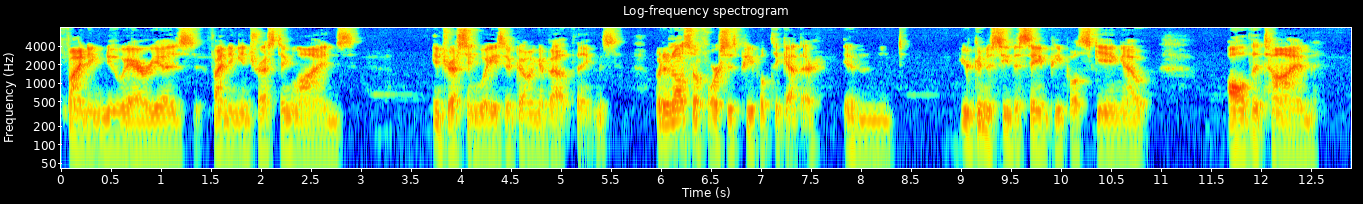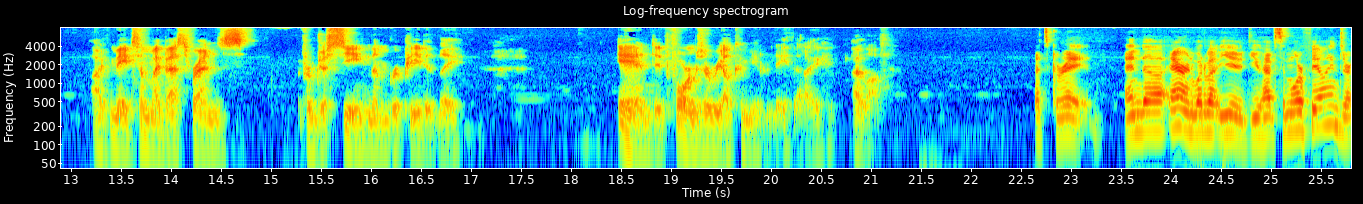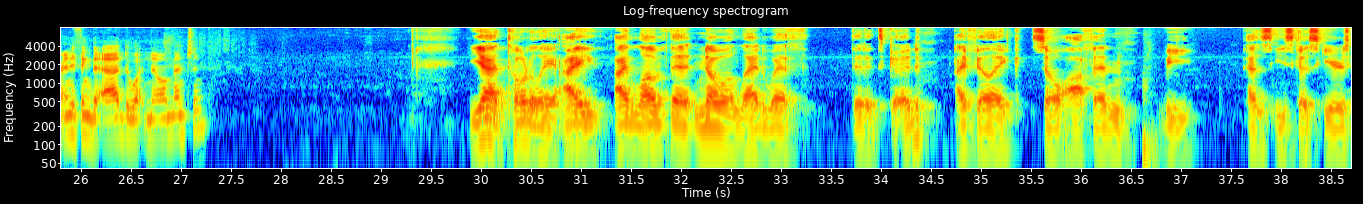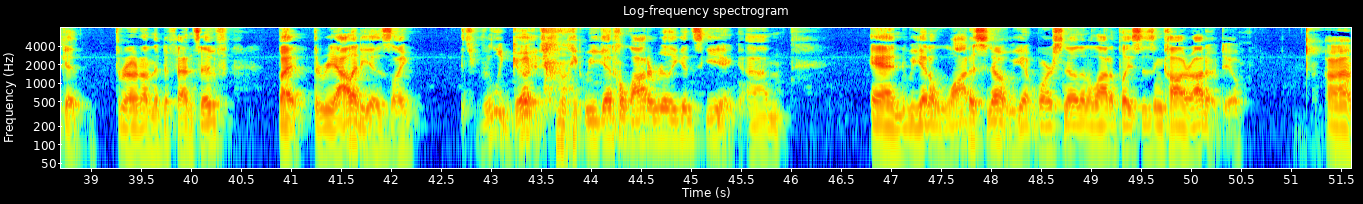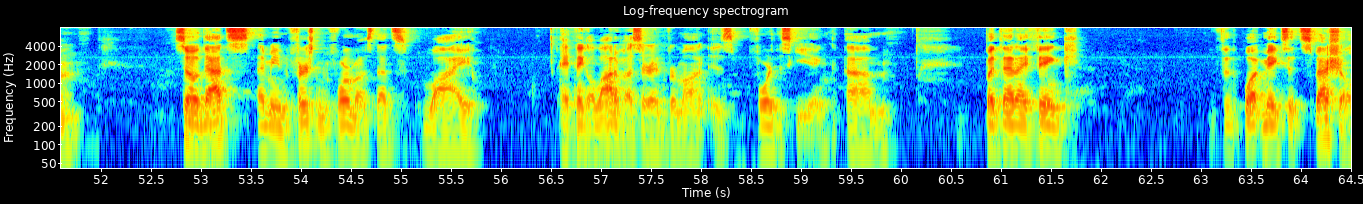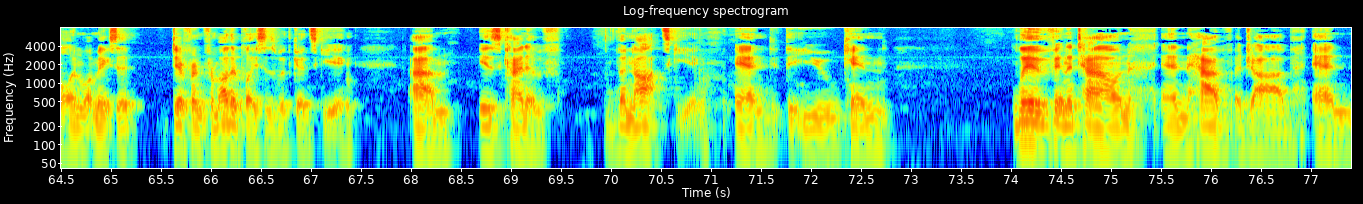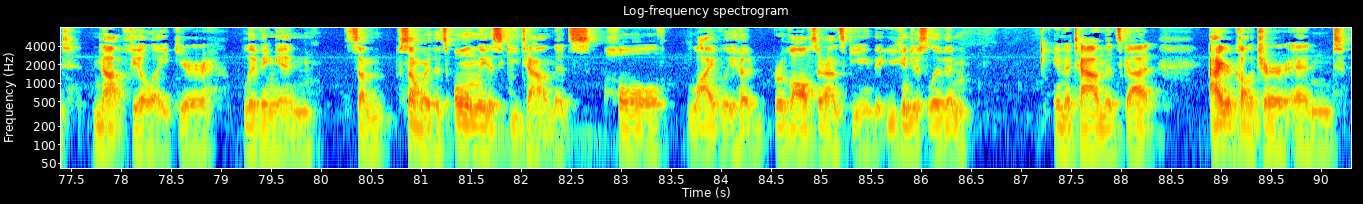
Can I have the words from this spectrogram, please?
finding new areas, finding interesting lines, interesting ways of going about things. But it also forces people together, and you're going to see the same people skiing out all the time. I've made some of my best friends from just seeing them repeatedly. And it forms a real community that I, I love. That's great. And uh, Aaron, what about you? Do you have similar feelings or anything to add to what Noah mentioned? Yeah, totally. I I love that Noah led with that it's good. I feel like so often we as East Coast skiers get thrown on the defensive but the reality is like it's really good. like we get a lot of really good skiing. Um, and we get a lot of snow. We get more snow than a lot of places in Colorado do. Um, so that's, I mean, first and foremost, that's why I think a lot of us are in Vermont is for the skiing. Um, but then I think what makes it special and what makes it different from other places with good skiing um, is kind of the not skiing and that you can live in a town and have a job and not feel like you're living in some somewhere that's only a ski town that's whole livelihood revolves around skiing that you can just live in in a town that's got agriculture and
